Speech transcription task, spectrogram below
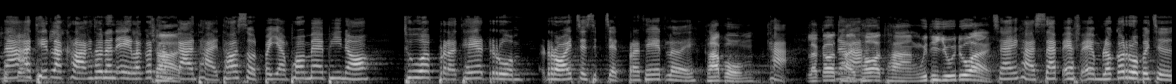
ถูกนะต้องอาทิตย์ละครั้งเท่านั้นเองแล้วก็ใช่ทำการถ่ายทอดสดไปยังพ่อแม่พี่น้อง ทั่วประเทศรวม 177 ประเทศเลย ครับผม ค่ะ แล้วก็ถ่ายนะคะ ทอดทางวิทยุด้วย ใช่ค่ะ z FM แล้วก็รวมไปถึง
